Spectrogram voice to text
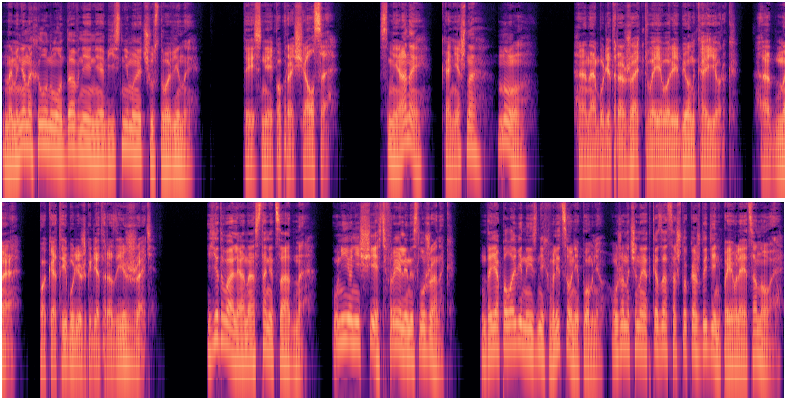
На меня нахлынуло давнее необъяснимое чувство вины. «Ты с ней попрощался?» «С Мианой? Конечно. Ну...» «Она будет рожать твоего ребенка, Йорк. Одна, пока ты будешь где-то разъезжать». «Едва ли она останется одна». У нее не счесть фрейлин и служанок. Да я половины из них в лицо не помню, уже начинает казаться, что каждый день появляется новое.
